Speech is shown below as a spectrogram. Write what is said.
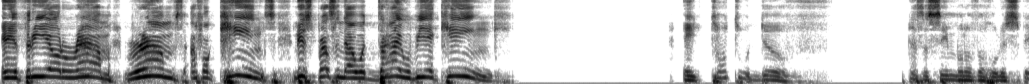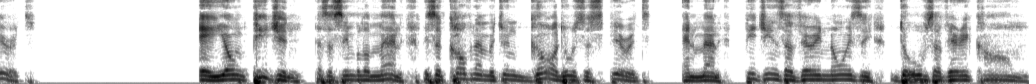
and a three year old ram, rams are for kings. This person that would die will be a king. A turtle dove, that's a symbol of the Holy Spirit. A young pigeon, that's a symbol of man. It's a covenant between God, who is the Spirit, and man. Pigeons are very noisy, doves are very calm.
